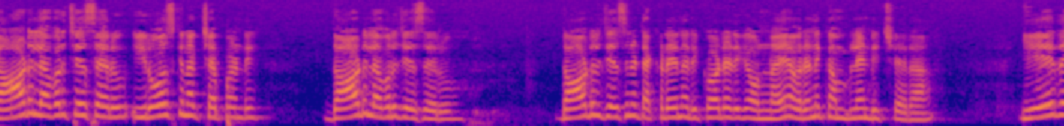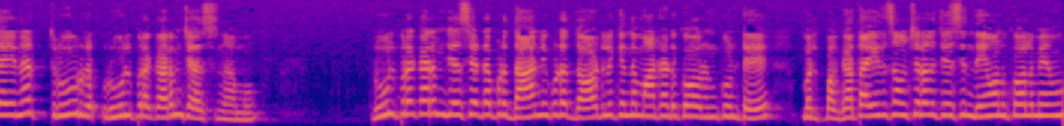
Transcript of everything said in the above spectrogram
దాడులు ఎవరు చేశారు? ఈ రోజుకి నాకు చెప్పండి. దాడులు ఎవరు చేశారు? దాడులు చేసినట్టు ఎక్కడైనా రికార్డెడ్గా ఉన్నాయా? ఎవరైనా కంప్లైంట్ ఇచ్చారా? ఏదైనా త్రూ రూల్ ప్రకారం చేస్తున్నాము. రూల్ ప్రకారం చేసేటప్పుడు దాన్ని కూడా దాడుల కింద మాట్లాడుకోవాలనుకుంటే మరి గత ఐదు సంవత్సరాలు చేసింది ఏమనుకోవాలి మేము?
